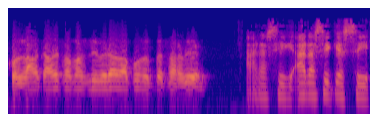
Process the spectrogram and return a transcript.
con la cabeza más liberada puedo empezar bien. Ahora sí, ahora sí que sí.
